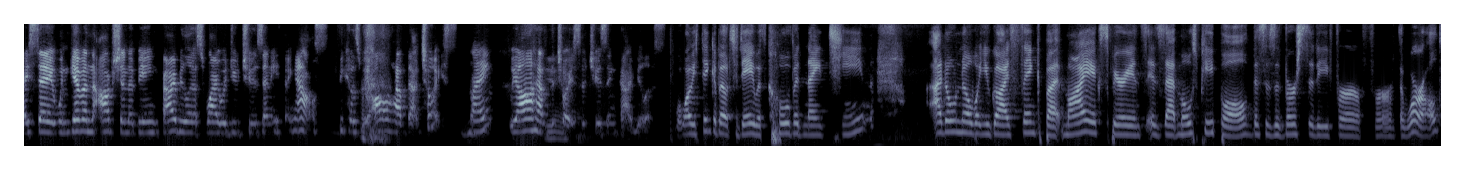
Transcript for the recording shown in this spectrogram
I say, when given the option of being fabulous, why would you choose anything else? Because we all have that choice, right? We all have yeah. the choice of choosing fabulous. What we think about today with COVID 19, I don't know what you guys think, but my experience is that most people, this is adversity for for the world,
